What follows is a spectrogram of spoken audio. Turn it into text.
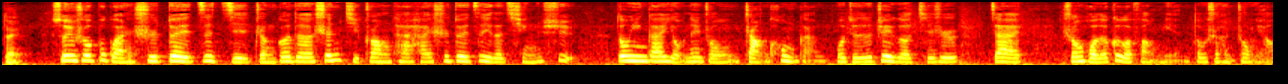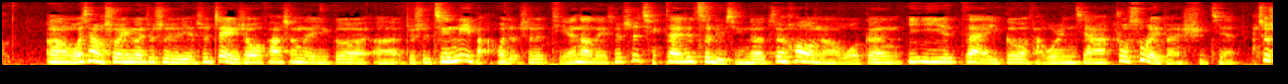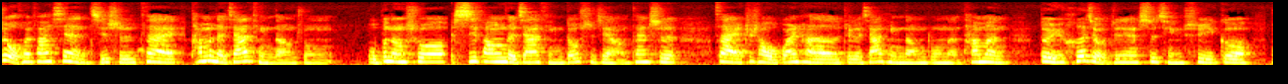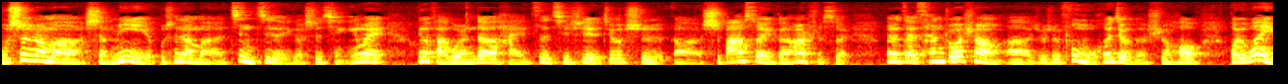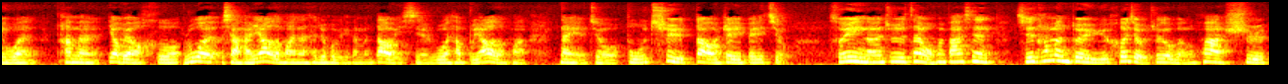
对，所以说不管是对自己整个的身体状态，还是对自己的情绪。都应该有那种掌控感，我觉得这个其实，在生活的各个方面都是很重要的。嗯，我想说一个，就是也是这一周发生的一个呃，就是经历吧，或者是体验到的一些事情。在这次旅行的最后呢，我跟依依在一个法国人家住宿了一段时间。就是我会发现，其实，在他们的家庭当中，我不能说西方的家庭都是这样，但是在至少我观察到的这个家庭当中呢，他们。对于喝酒这件事情，是一个不是那么神秘，也不是那么禁忌的一个事情。因为那个法国人的孩子其实也就是呃十八岁跟二十岁，但是在餐桌上，呃，就是父母喝酒的时候会问一问他们要不要喝。如果小孩要的话，那他就会给他们倒一些；如果他不要的话，那也就不去倒这一杯酒。所以呢，就是在我会发现，其实他们对于喝酒这个文化是。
